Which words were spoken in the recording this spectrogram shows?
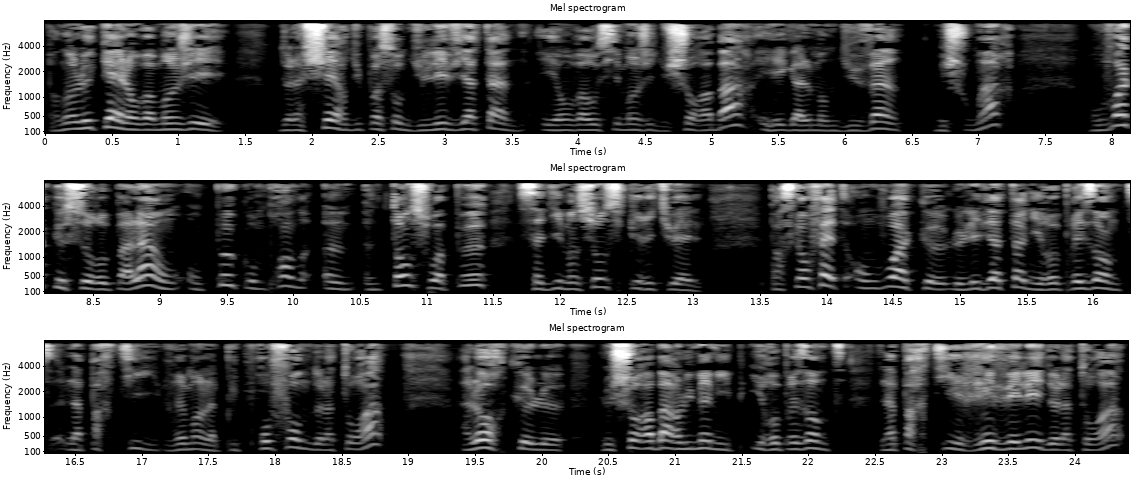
pendant lequel on va manger de la chair du poisson du léviathan et on va aussi manger du chorabar et également du vin méchoumar, on voit que ce repas-là, on, peut comprendre un, tant soit peu sa dimension spirituelle. Parce qu'en fait, on voit que le Léviathan, il représente la partie vraiment la plus profonde de la Torah, alors que le, le Shorabar lui-même, il, représente la partie révélée de la Torah.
